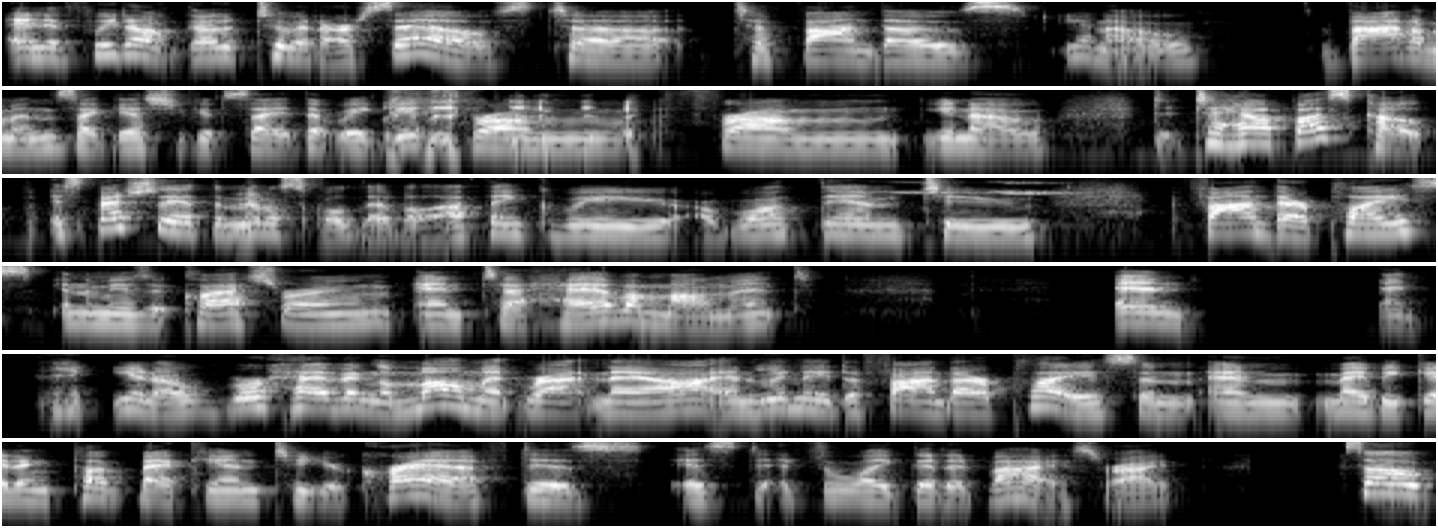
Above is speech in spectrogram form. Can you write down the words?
And if we don't go to it ourselves to to find those you know vitamins i guess you could say that we get from from you know t- to help us cope especially at the middle school level. I think we want them to find their place in the music classroom and to have a moment. And and you know we're having a moment right now and yeah. we need to find our place and and maybe getting plugged back into your craft is is definitely good advice right so yeah.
